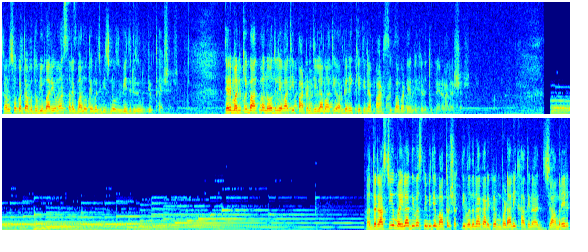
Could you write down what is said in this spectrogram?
ત્રણસો કરતાં વધુ બીમારીઓમાં સરગવાનો તેમજ બીજનો વિવિધ રીતે ઉપયોગ થાય છે. ત્યારે મન કી બાતમાં નોંધ લેવાથી પાટણ જિલ્લામાંથી ઓર્ગેનિક ખેતીના પાઠ શીખવા માટે અન્ય ખેડૂતો પ્રેરણા લેશે. આંતરરાષ્ટ્રીય મહિલા દિવસ નિમિત્તે માતૃશક્તિ વંદના કાર્યક્રમ વડાલી ખાતેના જામરેલ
